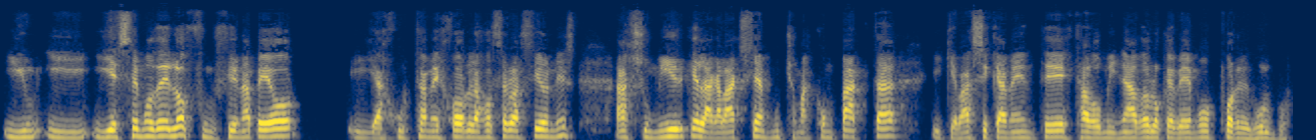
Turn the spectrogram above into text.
y ese modelo funciona peor y ajusta mejor las observaciones, asumir que la galaxia es mucho más compacta y que básicamente está dominado lo que vemos por el bulbo.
